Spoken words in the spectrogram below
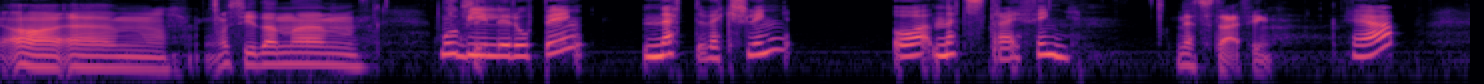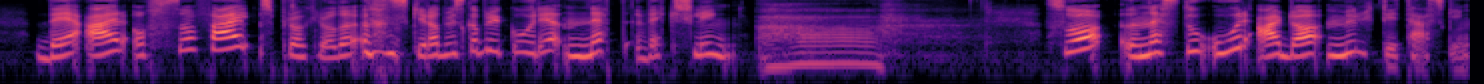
ja, um, si den um, Mobilroping, nettveksling og nettstreifing. nettstreifing. Ja. Det er også feil. Språkrådet ønsker at vi skal bruke ordet nettveksling. Ah, Så neste ord er da multitasking.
